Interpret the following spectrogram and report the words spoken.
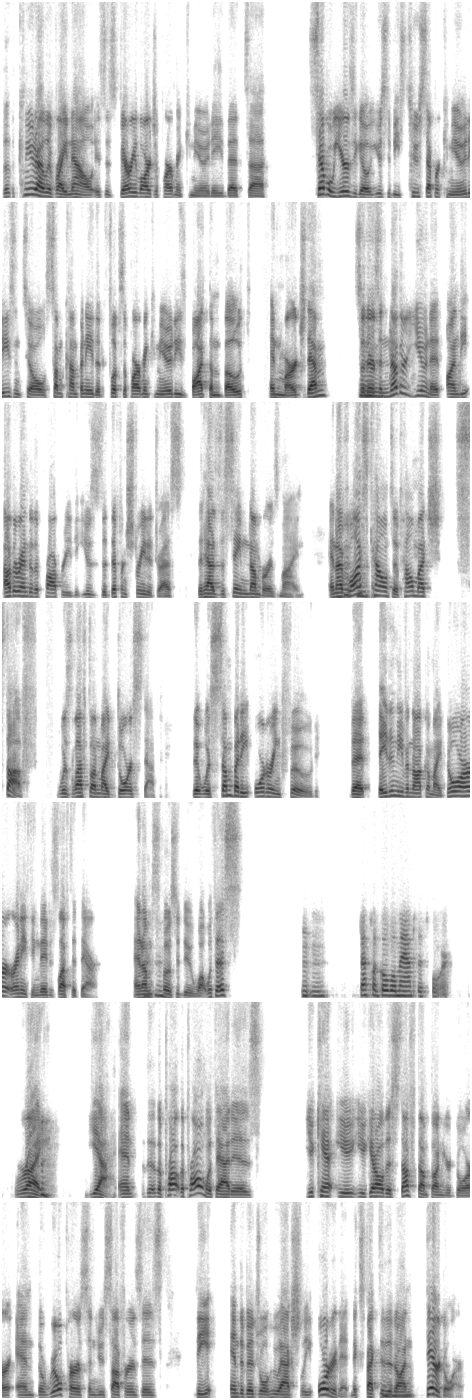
the community I live right now is this very large apartment community that uh, several years ago it used to be two separate communities until some company that flips apartment communities bought them both and merged them. So mm. there's another unit on the other end of the property that uses a different street address that has the same number as mine. And I've mm-hmm. lost count of how much stuff was left on my doorstep that was somebody ordering food that they didn't even knock on my door or anything. They just left it there. And I'm mm supposed to do what with this? Mm-mm. That's what Google Maps is for. Right. yeah. And the, the, pro- the problem with that is you can't you you get all this stuff dumped on your door and the real person who suffers is the individual who actually ordered it and expected mm-hmm. it on mm-hmm. their door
